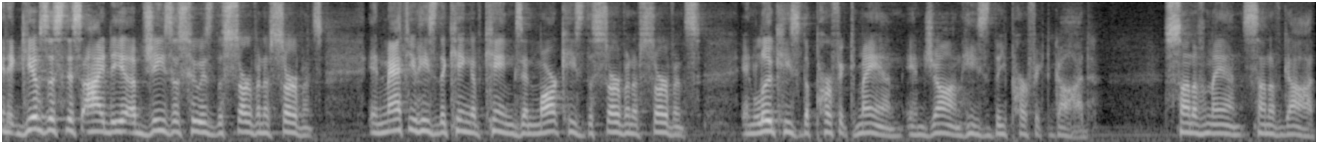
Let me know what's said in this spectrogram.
And it gives us this idea of Jesus who is the servant of servants. In Matthew, he's the king of kings. In Mark, he's the servant of servants. In Luke, he's the perfect man. In John, he's the perfect God. Son of man, Son of God.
